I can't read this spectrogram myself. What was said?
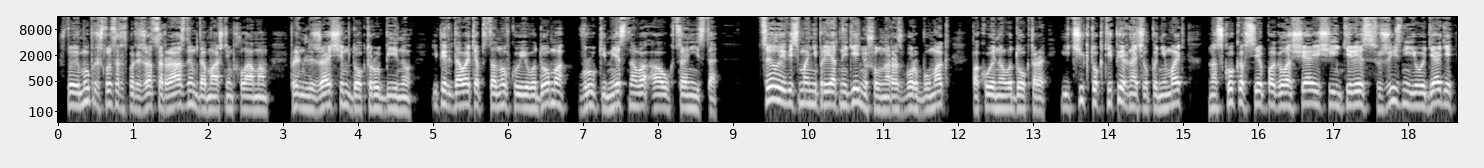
что ему пришлось распоряжаться разным домашним хламом, принадлежащим доктору Бину, и передавать обстановку его дома в руки местного аукциониста. Целый весьма неприятный день ушел на разбор бумаг покойного доктора, и Чик только теперь начал понимать, насколько всепоглощающий интерес в жизни его дяди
